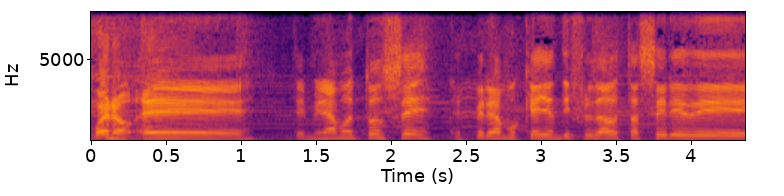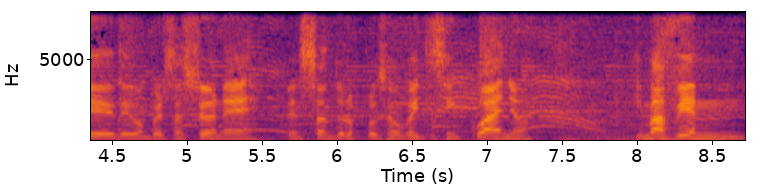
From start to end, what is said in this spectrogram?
Bueno, eh, terminamos entonces. Esperamos que hayan disfrutado esta serie de, de conversaciones pensando en los próximos 25 años y más bien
